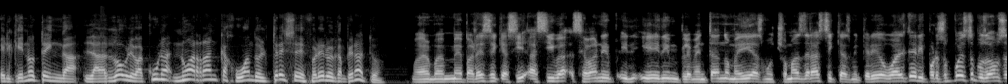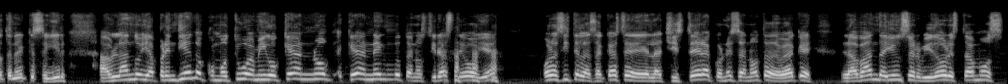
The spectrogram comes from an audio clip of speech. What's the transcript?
El que no tenga la doble vacuna no arranca jugando el 13 de febrero el campeonato. Bueno, me parece que así, así va, se van a ir, implementando medidas mucho más drásticas, mi querido Walter, y por supuesto, pues vamos a tener que seguir hablando y aprendiendo como tú, amigo. ¿Qué, qué anécdota nos tiraste hoy, eh? Ahora sí te la sacaste de la chistera con esa nota, de verdad que la banda y un servidor estamos,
